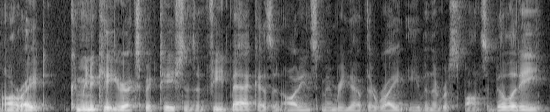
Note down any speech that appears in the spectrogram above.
All right, communicate your expectations and feedback. As an audience member, you have the right, even the responsibility,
